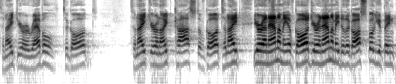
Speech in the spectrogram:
Tonight, you're a rebel to God. Tonight you're an outcast of God. Tonight you're an enemy of God. You're an enemy to the gospel. You've been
